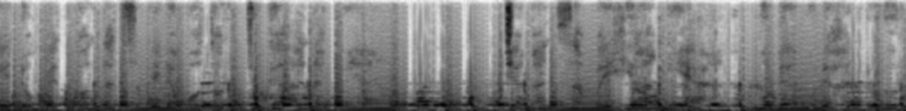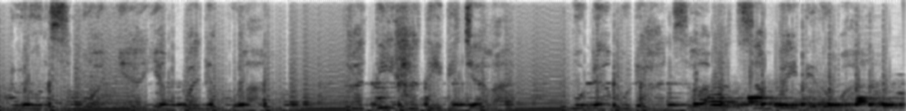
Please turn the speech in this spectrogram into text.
HP dompet kontak sepeda motor juga anaknya. Jangan sampai hilang ya. Mudah-mudahan dulur-dulur semuanya yang pada pulang. Hati-hati di jalan. Mudah-mudahan selamat sampai di rumah.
